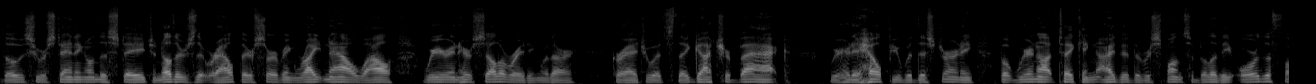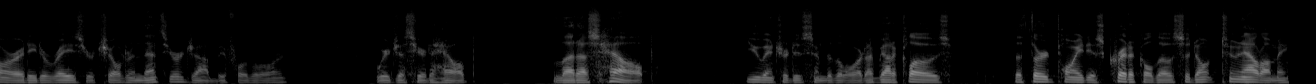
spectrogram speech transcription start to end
those who are standing on this stage, and others that were out there serving right now while we're in here celebrating with our graduates. They got your back. We're here to help you with this journey, but we're not taking either the responsibility or the authority to raise your children. That's your job before the Lord. We're just here to help. Let us help you introduce him to the Lord. I've got to close. The third point is critical, though, so don't tune out on me.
